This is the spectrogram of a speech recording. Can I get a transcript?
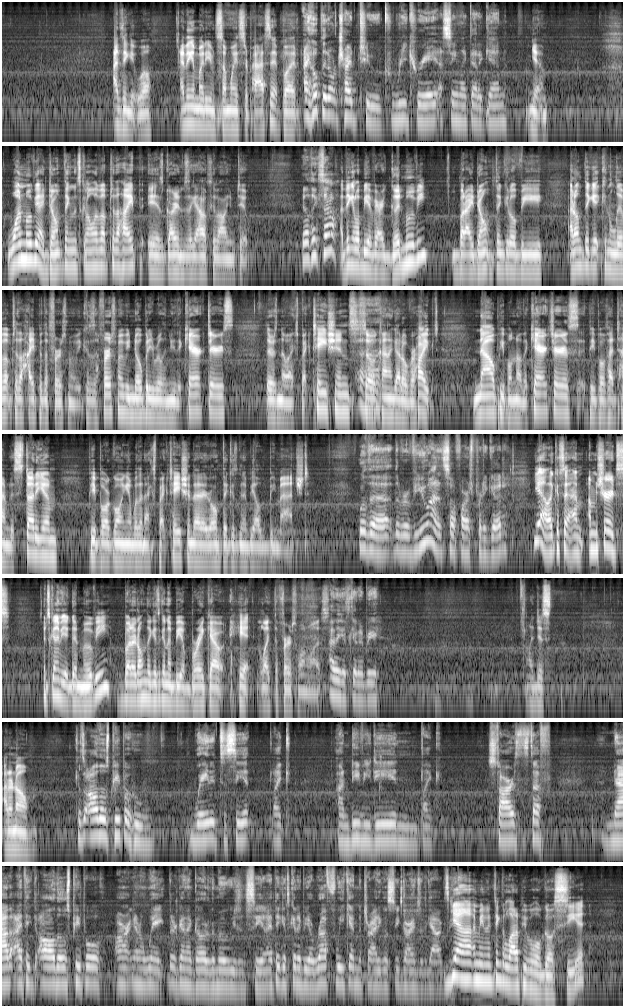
I think it will. I think it might even some ways surpass it, but I hope they don't try to recreate a scene like that again. yeah. One movie I don't think that's going to live up to the hype is Guardians of the Galaxy Volume 2. You don't think so? I think it'll be a very good movie, but I don't think it'll be I don't think it can live up to the hype of the first movie because the first movie nobody really knew the characters. There's no expectations, so it Uh-huh. kind of got overhyped. Now people know the characters, people have had time to study them. People are going in with an expectation that I don't think is going to be able to be matched. Well, the the review on it so far is pretty good. Yeah, like I said, I'm I'm sure it's it's going to be a good movie, but I don't think it's going to be a breakout hit like the first one was. I think it's gonna be I just I don't know. because all those people who waited to see it like on DVD and like stars and stuff. Now that I think all those people aren't gonna wait, they're gonna go to the movies and see it. I think it's gonna be a rough weekend to try to go see Guardians of the Galaxy. Yeah, I mean, I think a lot of people will go see it,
